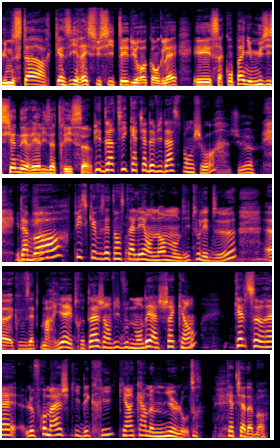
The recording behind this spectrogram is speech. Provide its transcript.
une star quasi ressuscitée du rock anglais et sa compagne musicienne et réalisatrice. Pete Dirty, Katia De Vidas, bonjour. Bonjour. Et d'abord, puisque vous êtes installés en Normandie tous les deux, euh, que vous êtes mariés à Étretat, j'ai envie de vous demander à chacun quel serait le fromage qui décrit, qui incarne mieux l'autre? Katia d'abord.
